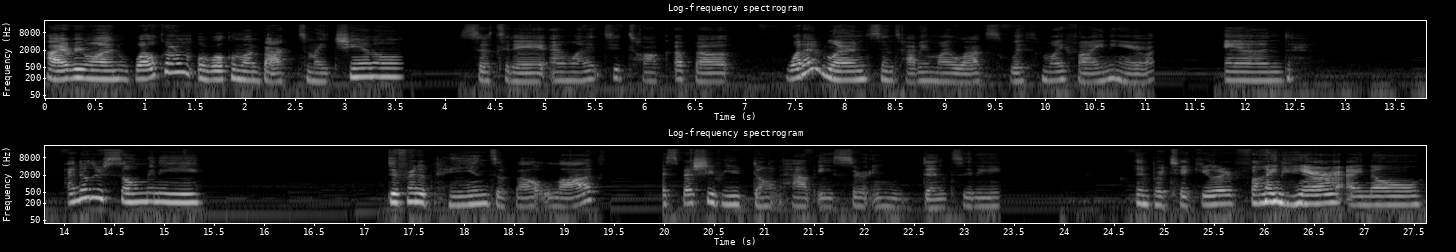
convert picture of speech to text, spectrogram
Hi everyone, welcome or welcome on back to my channel. So today I wanted to talk about what I've learned since having my locks with my fine hair. And I know there's so many different opinions about locks, especially if you don't have a certain density. In particular, fine hair, I know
